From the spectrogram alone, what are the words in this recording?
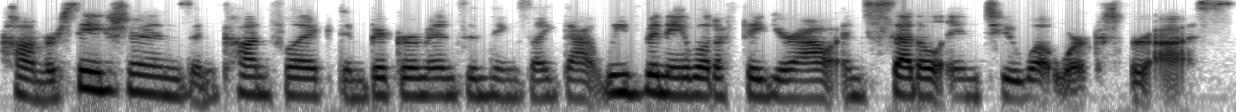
conversations and conflict and bickerments and things like that, we've been able to figure out and settle into what works for us.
